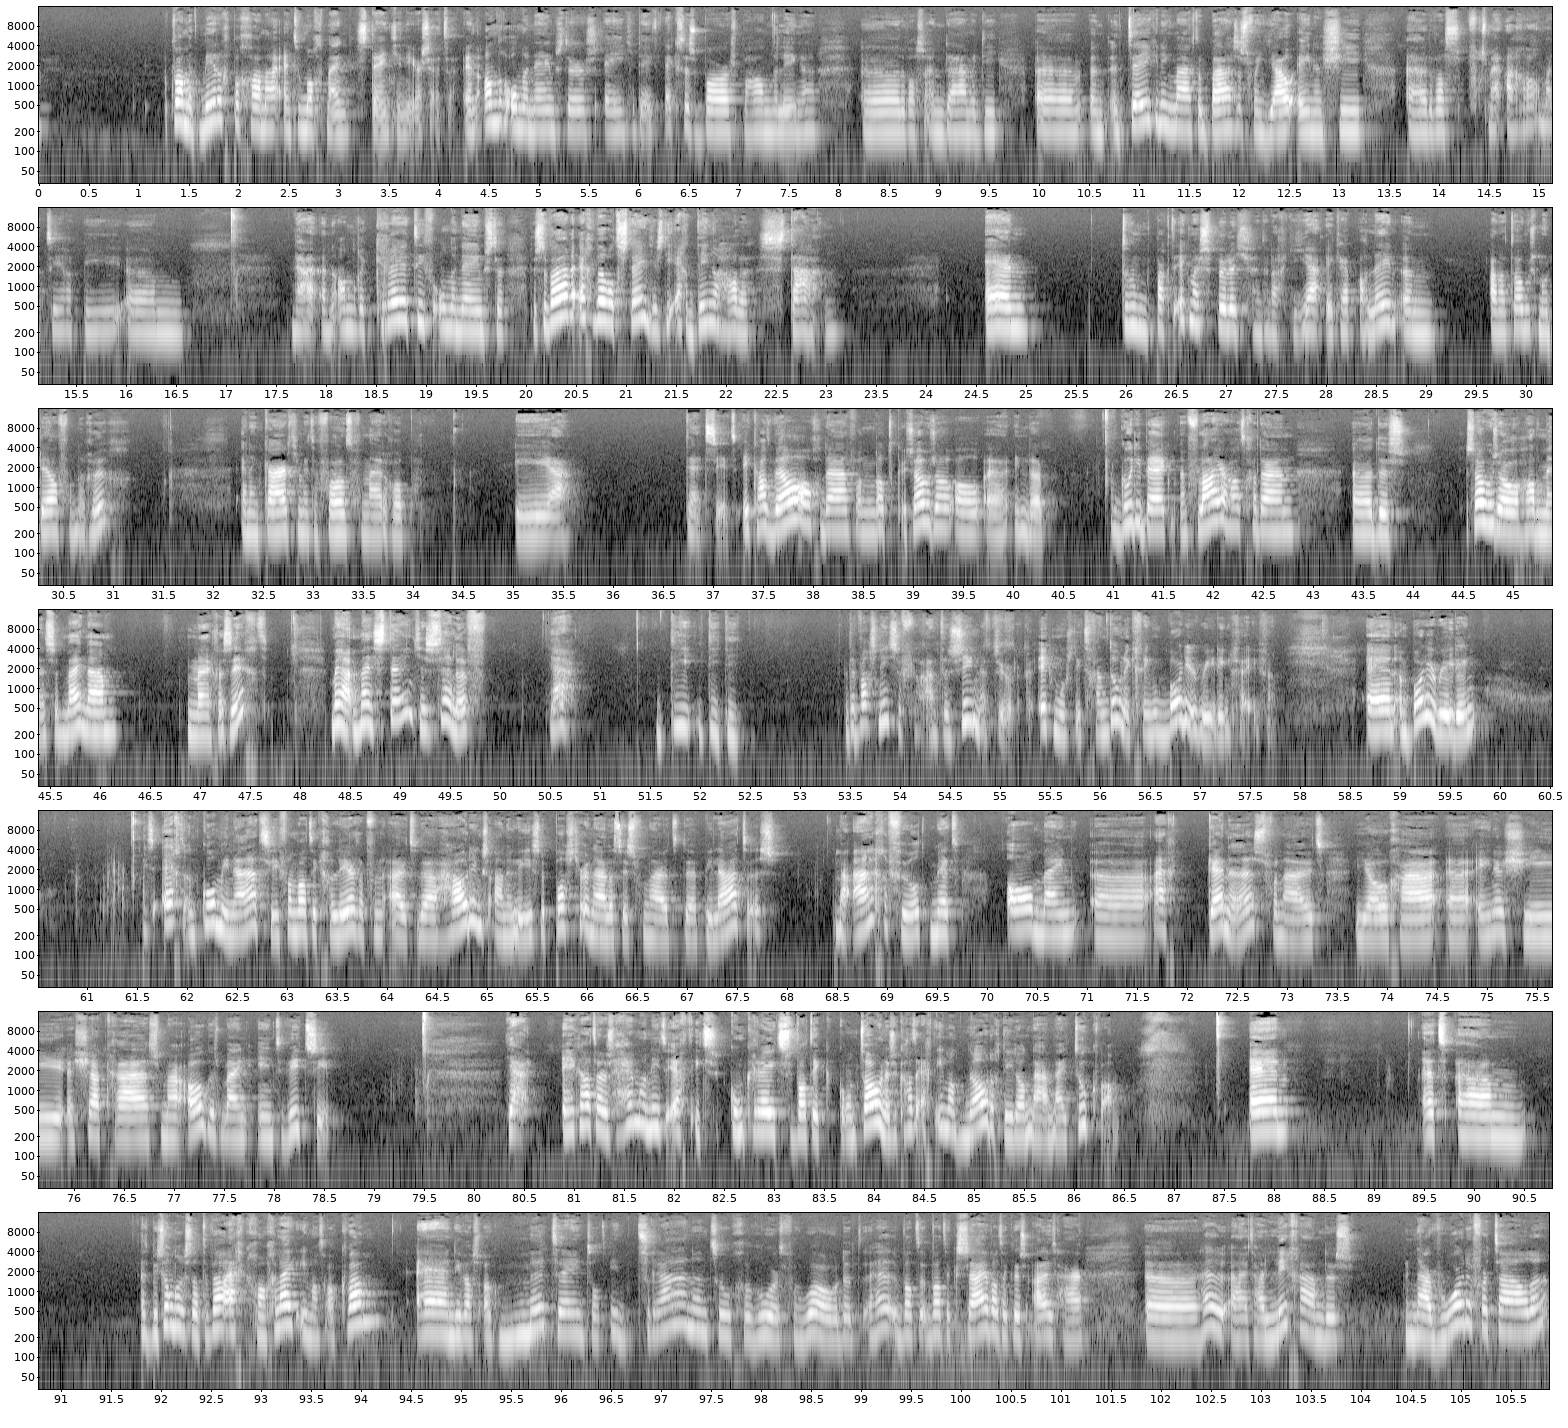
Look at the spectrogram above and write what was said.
kwam het middagprogramma en toen mocht ik mijn steentje neerzetten. En andere onderneemsters, eentje deed access bars behandelingen. Uh, er was een dame die uh, een, een, tekening maakte op basis van jouw energie. Uh, er was volgens mij aromatherapie. Um, nou, een andere creatieve onderneemster. Dus er waren echt wel wat steentjes die echt dingen hadden staan. En toen pakte ik mijn spulletjes en toen dacht ik, ja, ik heb alleen een anatomisch model van de rug en een kaartje met een foto van mij erop. Ja, that's it. Ik had wel al gedaan van dat ik sowieso al uh, in de goodie bag een flyer had gedaan. Uh, dus sowieso hadden mensen mijn naam, mijn gezicht. Maar ja, mijn steentje zelf, ja, die, die, die, er was niet zoveel aan te zien natuurlijk. Ik moest iets gaan doen. Ik ging een body reading geven. En een body reading is echt een combinatie van wat ik geleerd heb vanuit de houdingsanalyse, de posture analysis vanuit de Pilates, maar aangevuld met al mijn uh, eigen kennis vanuit yoga, uh, energie, chakra's, maar ook dus mijn intuïtie. Ja, ik had er dus helemaal niet echt iets concreets wat ik kon tonen. Dus ik had echt iemand nodig die dan naar mij toe kwam. En het, um, het bijzondere is dat er wel eigenlijk gewoon gelijk iemand al kwam. En die was ook meteen tot in tranen toe geroerd. Van wow, dat, hè, wat, wat ik zei, wat ik dus uit haar, uh, hè, uit haar lichaam dus naar woorden vertaalde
